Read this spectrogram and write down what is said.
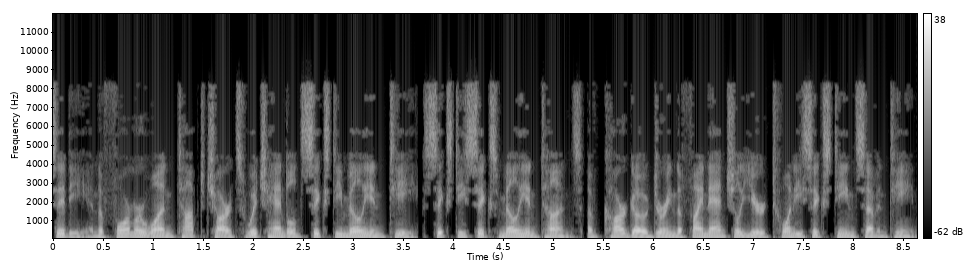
city and the former one topped charts which handled 60 million t 66 million tons of cargo during the financial year 2016-17.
